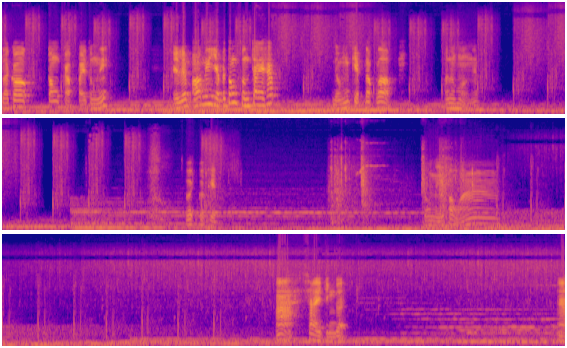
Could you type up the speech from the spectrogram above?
แล้วก็ต้องกลับไปตรงนี้ เอเลมออฟนี่อย่าไปต้องสนใจครับ เดี๋ยวผมเก็บนอกรอบไม่ต้องห่วงนะเฮ้ยกดผิด รงนี้เปล่าวะอ่าใช่จริงด้วย อ่า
